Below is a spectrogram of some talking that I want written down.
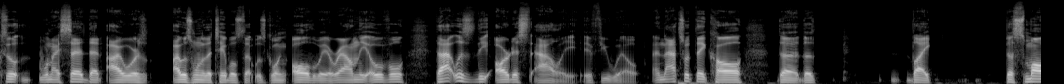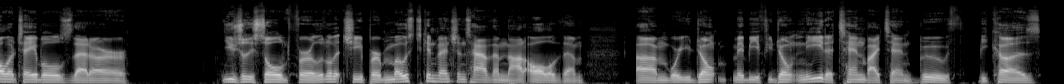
so when I said that I was I was one of the tables that was going all the way around the oval, that was the artist alley, if you will. And that's what they call the the like the smaller tables that are usually sold for a little bit cheaper. Most conventions have them, not all of them. Um, where you don't maybe if you don't need a 10 by 10 booth because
